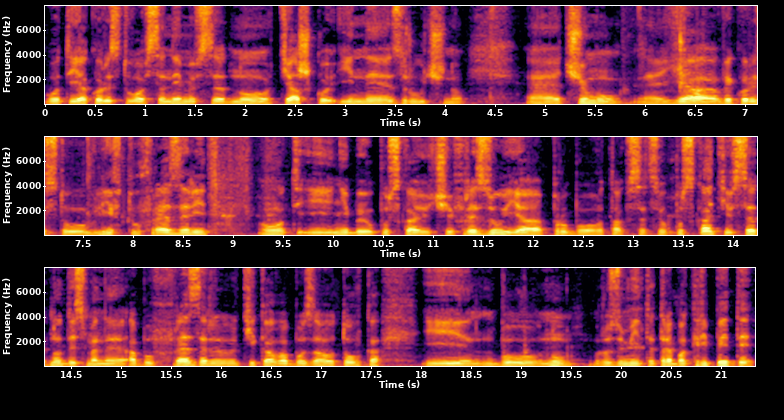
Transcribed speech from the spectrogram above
От я користувався ними все одно тяжко і незручно. Е, Чому? Я використовував ліфт у фрезері. От, і ніби опускаючи фрезу, я пробував так все це опускати, і все одно десь в мене або фрезер тікав, або заготовка. І, бо, ну, розумієте, треба кріпити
